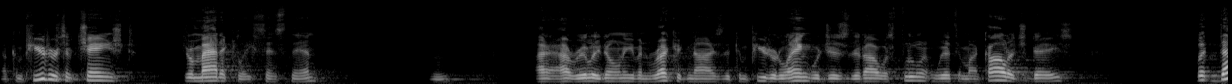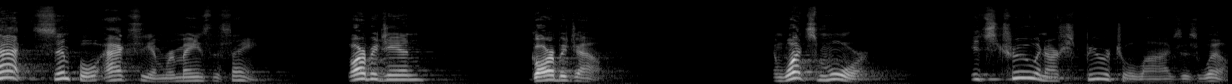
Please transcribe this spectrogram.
Now, computers have changed dramatically since then. I, I really don't even recognize the computer languages that I was fluent with in my college days. But that simple axiom remains the same garbage in, garbage out. And what's more, it's true in our spiritual lives as well.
